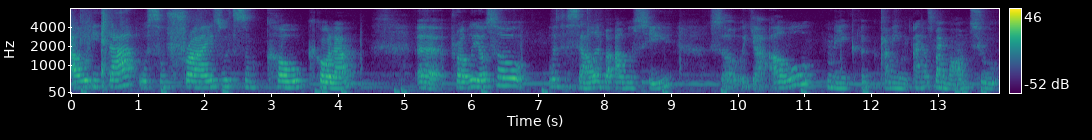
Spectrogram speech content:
I will eat that with some fries, with some Coca-Cola. Uh, probably also with a salad, but I will see. So yeah, I will make, a, I mean, I asked my mom to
